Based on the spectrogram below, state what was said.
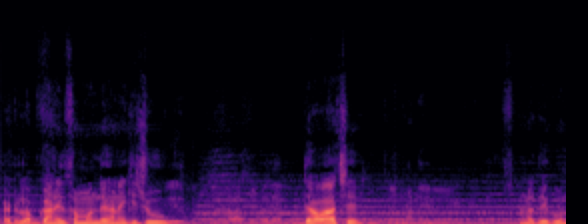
battle of gun hill সম্বন্ধে এখানে কিছু দেওয়া আছে। আপনারা দেখুন।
